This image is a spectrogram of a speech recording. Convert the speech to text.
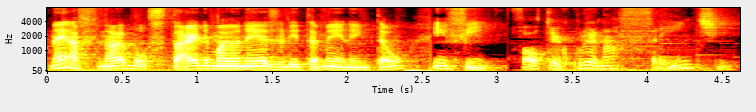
né? Afinal é mostarda e maionese ali também, né? Então, enfim. Walter Cooler na frente?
